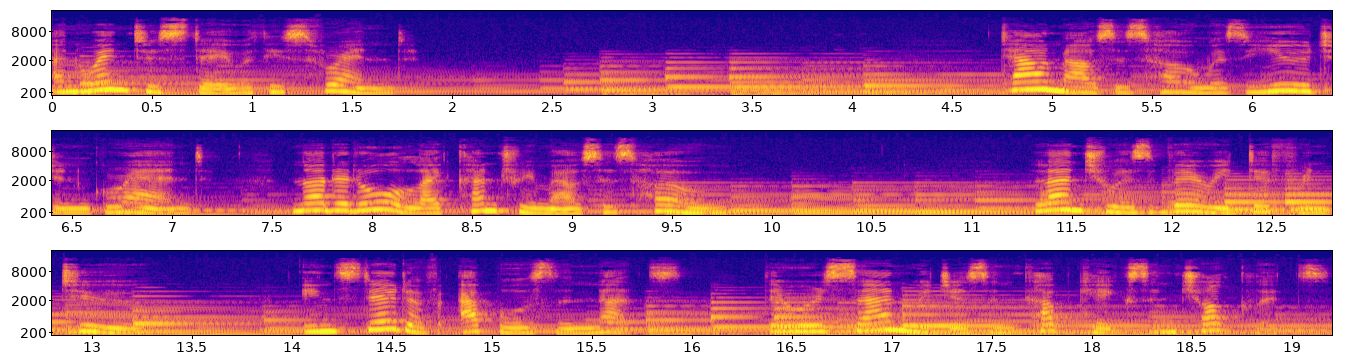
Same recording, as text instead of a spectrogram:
and went to stay with his friend. Mouse's home was huge and grand, not at all like Country Mouse's home. Lunch was very different too. Instead of apples and nuts, there were sandwiches and cupcakes and chocolates.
